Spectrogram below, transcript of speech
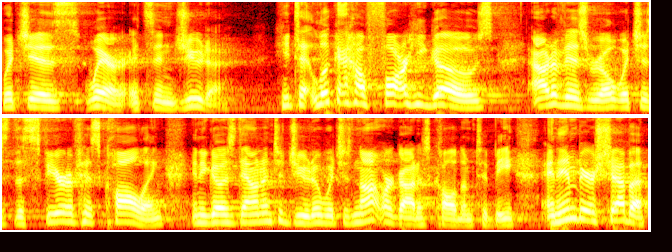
Which is where? It's in Judah. He look at how far he goes out of Israel, which is the sphere of his calling, and he goes down into Judah, which is not where God has called him to be. And in Beersheba,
